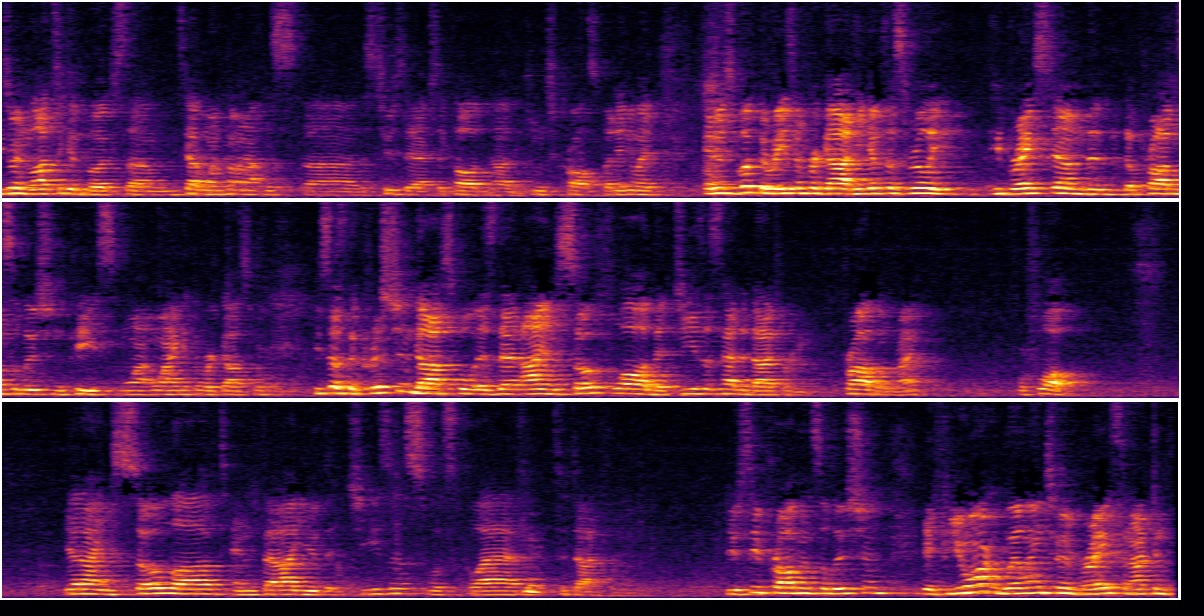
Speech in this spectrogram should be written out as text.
he's written lots of good books. Um, he's got one coming out this uh, this Tuesday, actually, called uh, The King's Cross. But anyway, in his book, The Reason for God, he gives us really, he breaks down the, the problem solution piece why, why I get the word gospel. He says, The Christian gospel is that I am so flawed that Jesus had to die for me. Problem, right? We're flawed. Yet I am so loved and valued that Jesus was glad to die for me. Do you see problem and solution? If you aren't willing to embrace, and I can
